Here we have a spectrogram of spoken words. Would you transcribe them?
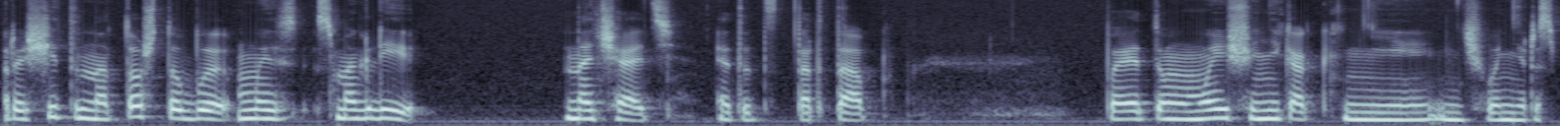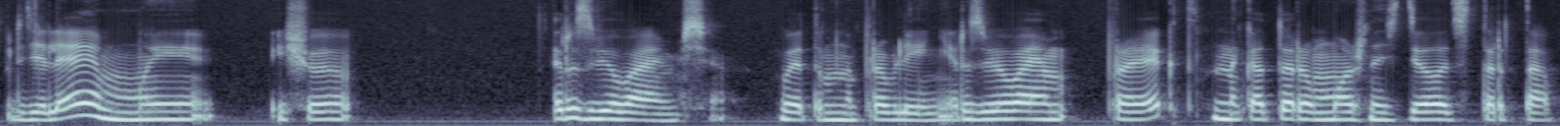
рассчитан на то, чтобы мы смогли начать этот стартап. Поэтому мы еще никак не, ничего не распределяем, мы еще развиваемся в этом направлении. Развиваем проект, на котором можно сделать стартап.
